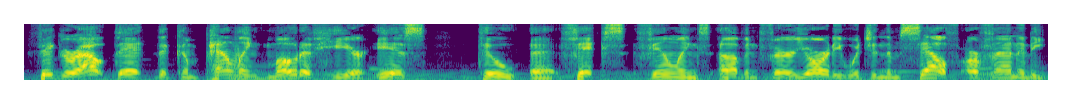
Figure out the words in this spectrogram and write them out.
figure out that the compelling motive here is to uh, fix feelings of inferiority, which in themselves our vanity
